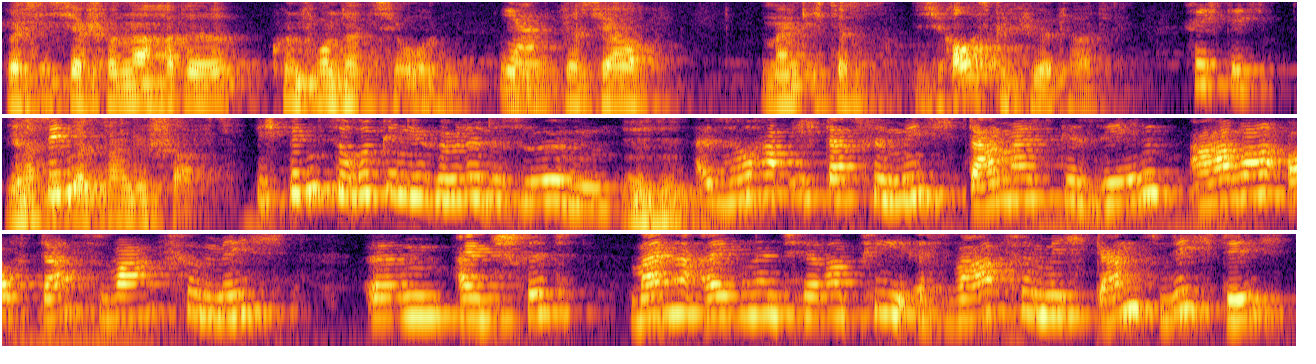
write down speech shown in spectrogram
Das ist ja schon eine harte Konfrontation. Ja. Das ja auch, meine ich, das dich rausgeführt hat. richtig. Wie hast ich, du bin, das dann geschafft? ich bin zurück in die Höhle des Löwen. Mhm. Also so habe ich das für mich damals gesehen, aber auch das war für mich ähm, ein Schritt meiner eigenen Therapie. Es war für mich ganz wichtig,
